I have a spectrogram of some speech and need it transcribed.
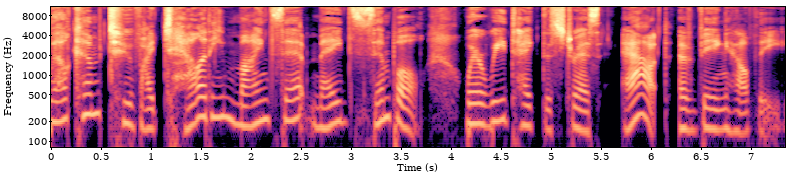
Welcome to Vitality Mindset Made Simple, where we take the stress out of being healthy.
